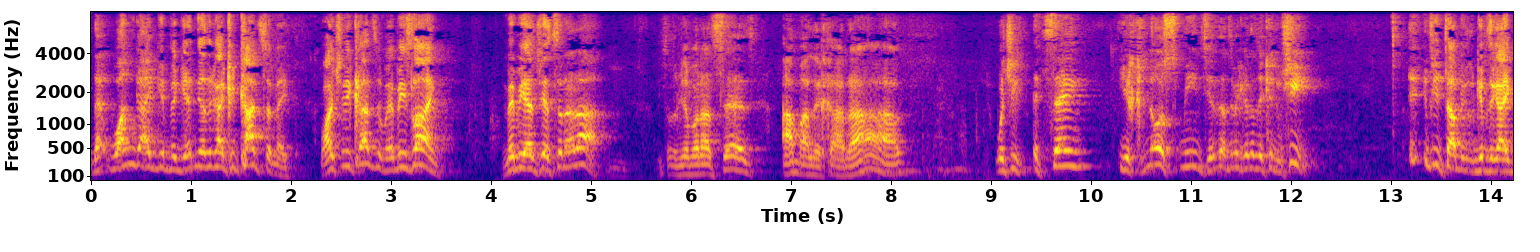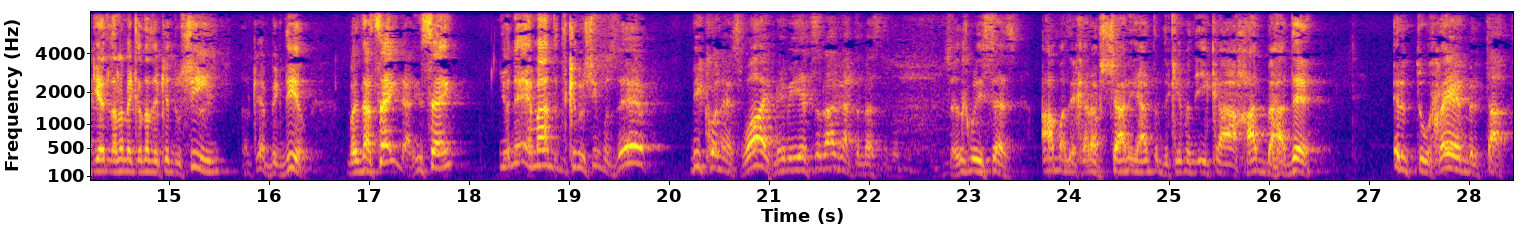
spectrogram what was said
that one guy give a get, the other guy can consummate? Why should he consummate? Maybe he's lying. Maybe he has yetzer hara. So the Gemara says, Amalecha Rav, which is, it's saying, Yichnos means he doesn't make another Kiddushin. If you tell me, give the guy a get, let him make another Kiddushin, okay, big deal. But he's not saying that. He's saying, you're Ne'eman that the Kiddushin was there, be kones. Why? Maybe yetzer hara got the best of him. So look what he says. Amalecha Rav Shani Hatam the Kivan Ika Ahad Bahadeh. Irtuhe Mirtat.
